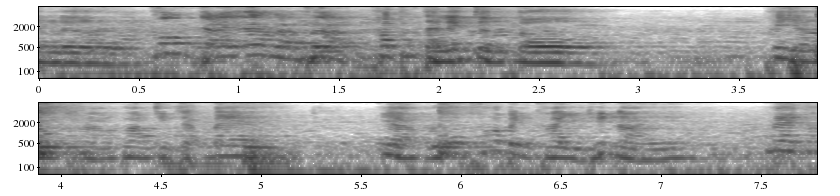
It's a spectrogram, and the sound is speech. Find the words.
จังเลย ภูมิใจเรื่องอะไรเพื่อนเพราะตั้งแต่เล็กจนโต พยายามถามความจริงจากแม่ อยากรู้ว่าพ่อเป็นใครอยู่ที่ไหน แม่ก็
